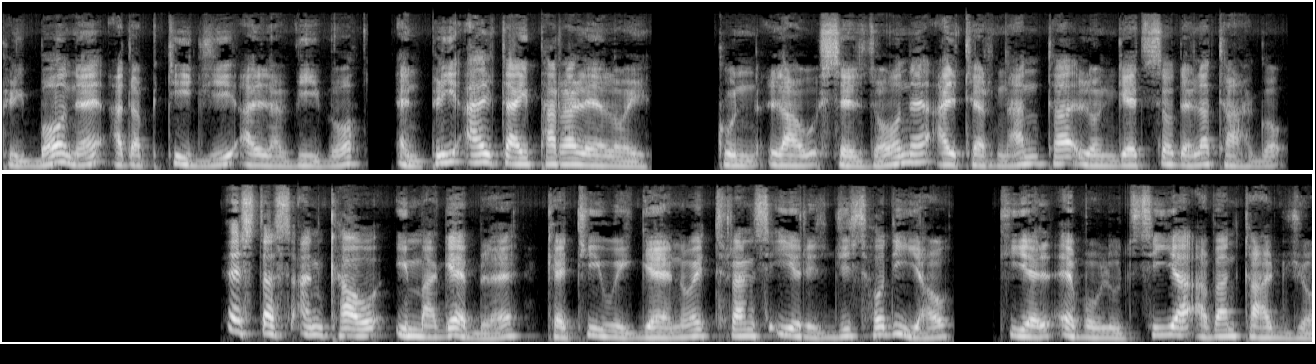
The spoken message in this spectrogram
pli bone adaptigi alla vivo en pli altai paralleloi, cun lau sezone alternanta longezzo de la tago. Estas ancau imageble che tiui genoi transiris gis hodiau kiel evoluzia avantaggio.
